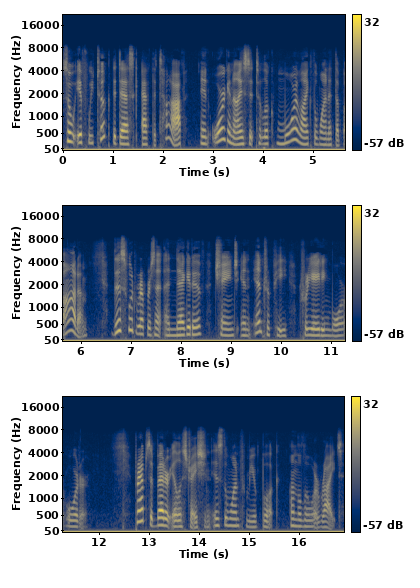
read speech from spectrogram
So if we took the desk at the top and organized it to look more like the one at the bottom, this would represent a negative change in entropy, creating more order. Perhaps a better illustration is the one from your book on the lower right.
